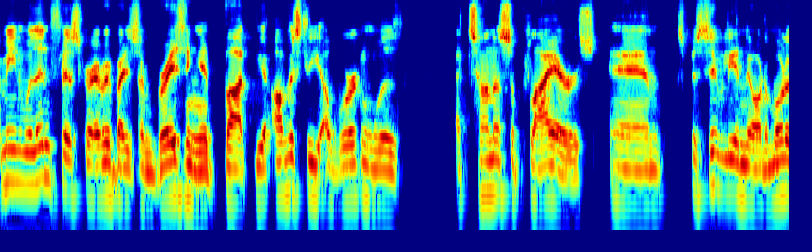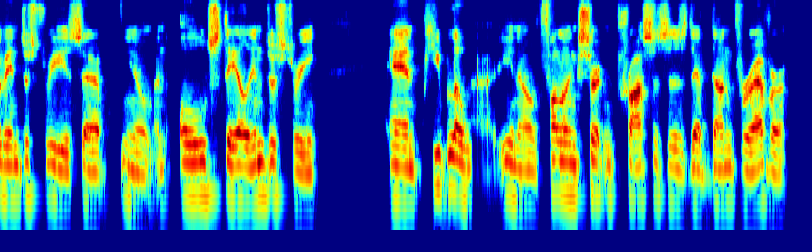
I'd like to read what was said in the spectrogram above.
I mean, within Fisker, everybody's embracing it, but we obviously are working with a ton of suppliers, and specifically in the automotive industry, is a you know an old stale industry, and people are you know following certain processes they've done forever.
